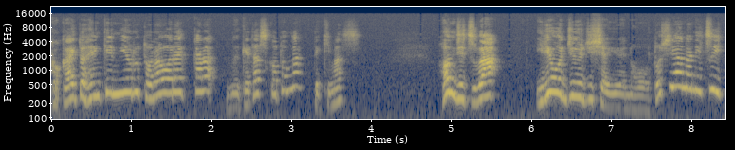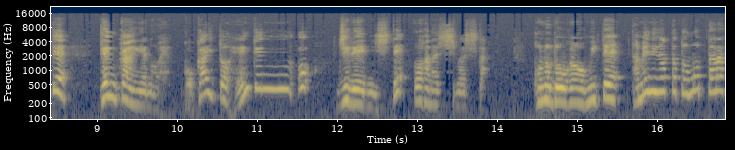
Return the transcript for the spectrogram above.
誤解と偏見によるとらわれから抜け出すことができます。本日は医療従事者ゆえの落とし穴について、転換への誤解と偏見を事例にしてお話ししました。この動画を見てためになったと思ったら、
